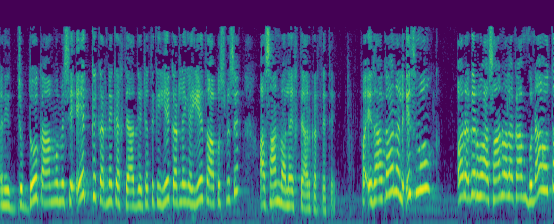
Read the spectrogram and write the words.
یعنی جب دو کاموں میں سے ایک کے کرنے کا اختیار دیا جاتا کہ یہ کر لیں گے یہ، تو آپ اس میں سے آسان والا اختیار کرتے تھے۔ اداکان السم اور اگر وہ آسان والا کام گنا ہوتا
